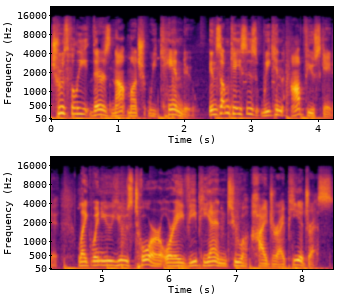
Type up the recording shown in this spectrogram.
Truthfully, there's not much we can do. In some cases, we can obfuscate it, like when you use Tor or a VPN to hide your IP address.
